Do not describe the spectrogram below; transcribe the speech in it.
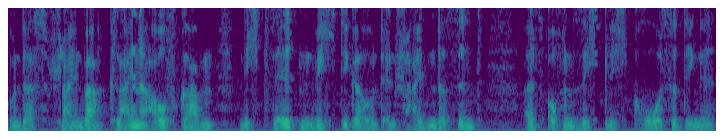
und dass scheinbar kleine Aufgaben nicht selten wichtiger und entscheidender sind als offensichtlich große Dinge,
